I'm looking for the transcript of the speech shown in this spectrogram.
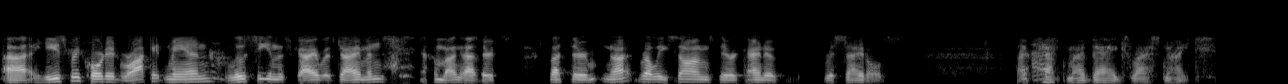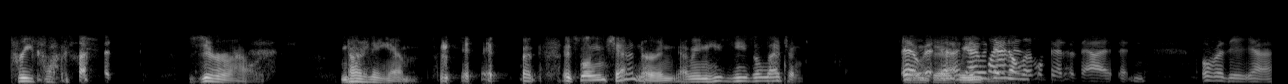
Uh, he's recorded Rocket Man, Lucy in the Sky with Diamonds, among others, but they're not really songs, they're kind of recitals. I packed my bags last night. Pre flight, zero hour, 9 a.m. but it's William Shatner, and I mean, he's he's a legend. It, And, uh, we- I was a little bit of that and over the uh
